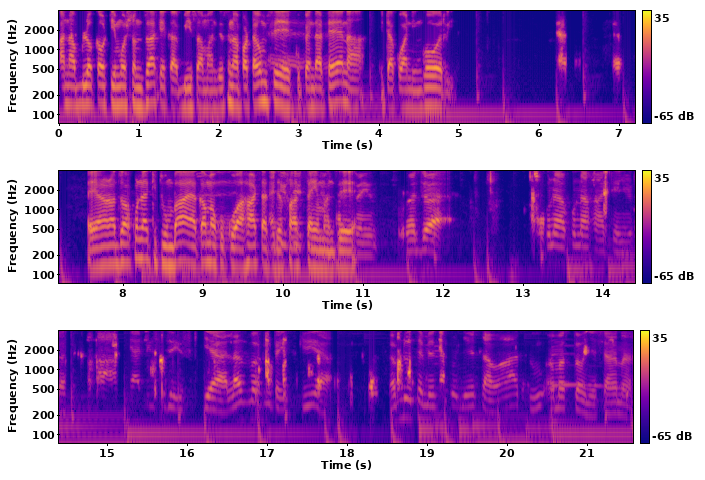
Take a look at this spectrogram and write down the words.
ana block out emotion zake kabisa manzi sinapata unapata huyu mse Eh, kupenda eh. tena itakuwa ni ngori. E, na unajua hakuna kitu mbaya kama kukua kukuwa at the first time manzee unajua hakuna hakuna hati yenye ah, sijaisikia. Lazima tu utaisikia. Labda useme sitaonyesha watu ama sitaonyeshana.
